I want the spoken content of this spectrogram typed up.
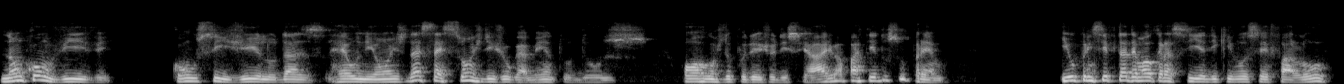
não convive com o sigilo das reuniões, das sessões de julgamento dos órgãos do Poder Judiciário a partir do Supremo. E o princípio da democracia de que você falou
